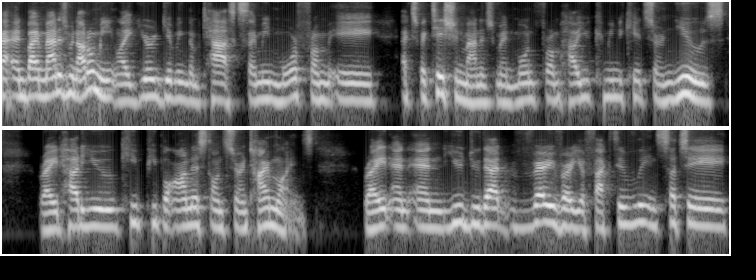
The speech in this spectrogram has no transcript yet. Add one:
and by management, I don't mean like you're giving them tasks. I mean more from a expectation management, more from how you communicate certain news, right? How do you keep people honest on certain timelines? right and and you do that very very effectively in such a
